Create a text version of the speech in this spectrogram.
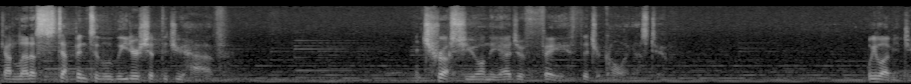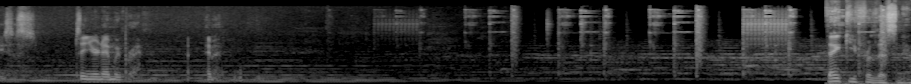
God, let us step into the leadership that you have and trust you on the edge of faith that you're calling us to. We love you, Jesus. It's in your name we pray. Amen. Thank you for listening.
